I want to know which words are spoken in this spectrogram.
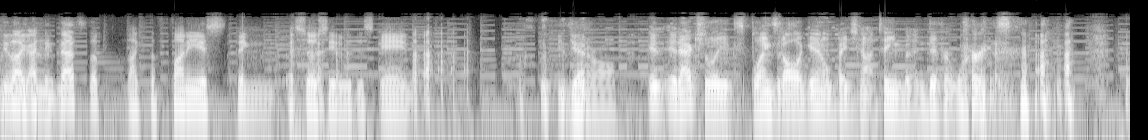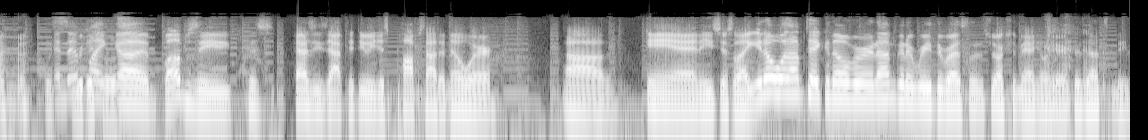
See, like I think that's the like the funniest thing associated with this game in general. It, it actually explains it all again on page 19, but in different words. And then ridiculous. like uh, Bubsy, because as he's apt to do, he just pops out of nowhere, uh, and he's just like, you know what, I'm taking over, and I'm gonna read the rest of the instruction manual here, because that's me.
